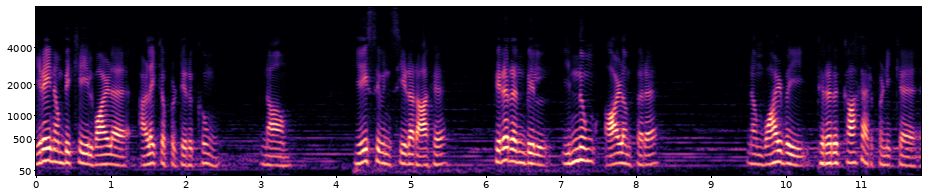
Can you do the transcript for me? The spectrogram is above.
இறை நம்பிக்கையில் வாழ அழைக்கப்பட்டிருக்கும் நாம் இயேசுவின் சீடராக பிறரன்பில் இன்னும் ஆழம் பெற நம் வாழ்வை பிறருக்காக அர்ப்பணிக்க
